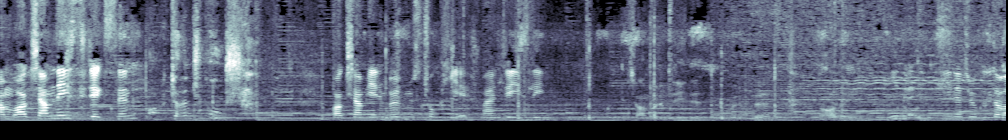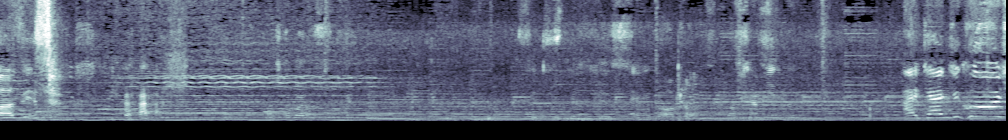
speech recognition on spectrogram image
Can bu akşam ne izleyeceksin? Erkenci kuş. Bu akşam yeni bölümümüz çok iyi. Bence izleyin. Geçen bölüm de iyiydi. Bu bölümde daha da iyi. Yine, yine çok mütevazıyız. Başka bölüm akşam bölüm. Erkenci kuş.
